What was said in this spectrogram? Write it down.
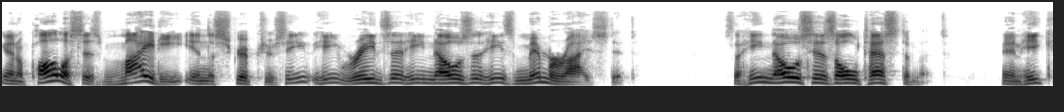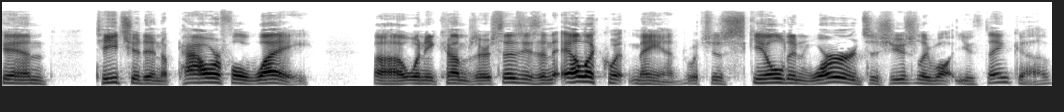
And Apollos is mighty in the scriptures. He, he reads it, he knows it, he's memorized it. So he knows his Old Testament and he can teach it in a powerful way uh, when he comes there. It says he's an eloquent man, which is skilled in words, is usually what you think of.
